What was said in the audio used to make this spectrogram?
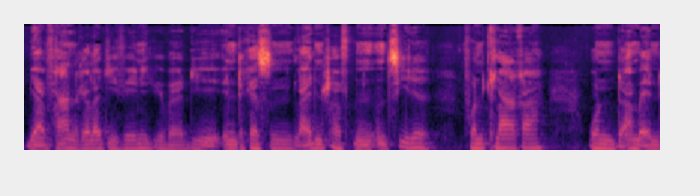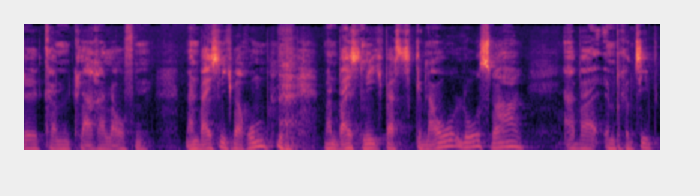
Wir erfahren relativ wenig über die Interessen, Leidenschaften und Ziele von Clara und am Ende kann Clara laufen. Man weiß nicht warum, man weiß nicht, was genau los war, aber im Prinzip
